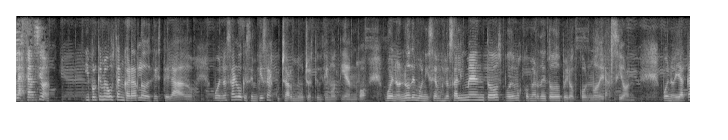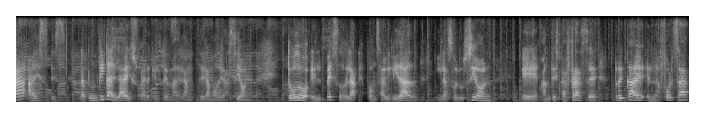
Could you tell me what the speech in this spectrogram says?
Las canciones. ¿Y por qué me gusta encararlo desde este lado? Bueno, es algo que se empieza a escuchar mucho este último tiempo. Bueno, no demonicemos los alimentos, podemos comer de todo, pero con moderación. Bueno, y acá es, la puntita del iceberg el tema de la, de la moderación. Todo el peso de la responsabilidad y la solución eh, ante esta frase recae en la fuerza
